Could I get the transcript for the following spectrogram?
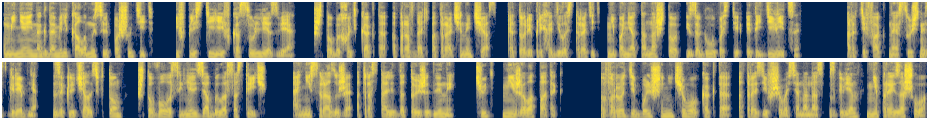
У меня иногда мелькала мысль пошутить и вплести ей в косу лезвие, чтобы хоть как-то оправдать потраченный час, который приходилось тратить непонятно на что из-за глупости этой девицы. Артефактная сущность гребня заключалась в том, что волосы нельзя было состричь, они сразу же отрастали до той же длины, чуть ниже лопаток. Вроде больше ничего как-то отразившегося на нас с Гвен не произошло,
